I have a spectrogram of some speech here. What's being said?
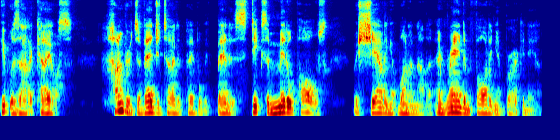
It was utter chaos. Hundreds of agitated people with banners, sticks, and metal poles were shouting at one another, and random fighting had broken out.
